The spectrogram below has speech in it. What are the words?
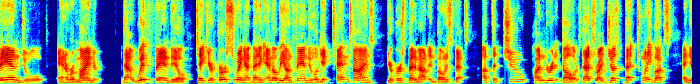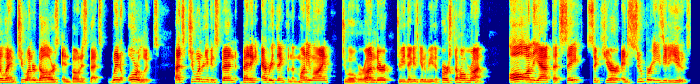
FanDuel and a reminder that with FanDuel, take your first swing at betting MLB on FanDuel and get 10 times your first bet amount in bonus bets up to $200. That's right. Just bet 20 bucks and you'll land $200 in bonus bets, win or lose. That's 200 you can spend betting everything from the money line to over under to you think is going to be the first to home run. All on the app that's safe, secure, and super easy to use.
